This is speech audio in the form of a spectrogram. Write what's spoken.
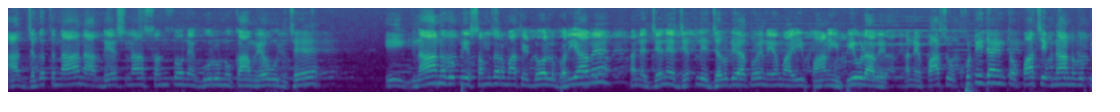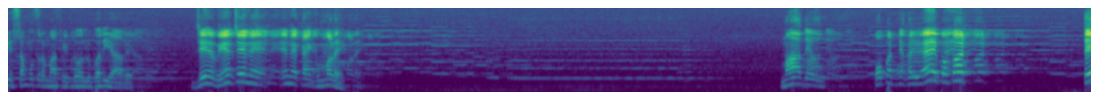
આ જગતના આ દેશના સંતો ને ગુરુનું કામ એવું જ છે એ જ્ઞાન રૂપી સમુદ્રમાંથી ડોલ ભરી આવે અને જેને જેટલી જરૂરિયાત હોય ને એમાં એ પાણી પીવડાવે અને પાછું ખૂટી જાય ને તો પાછી જ્ઞાન રૂપી સમુદ્રમાંથી ડોલ ભરી આવે. જે વેચે ને એને કંઈક મળે. મહાદેવ પોપટને કહ્યું એ પોપટ, તે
